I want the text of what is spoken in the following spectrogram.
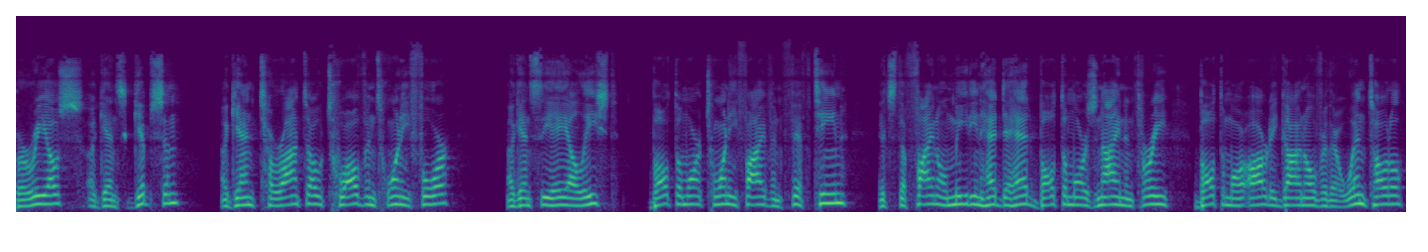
Berrios against Gibson. Again, Toronto 12 and 24 against the AL East. Baltimore 25 and 15. It's the final meeting head to head. Baltimore's 9 and 3. Baltimore already gone over their win total.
